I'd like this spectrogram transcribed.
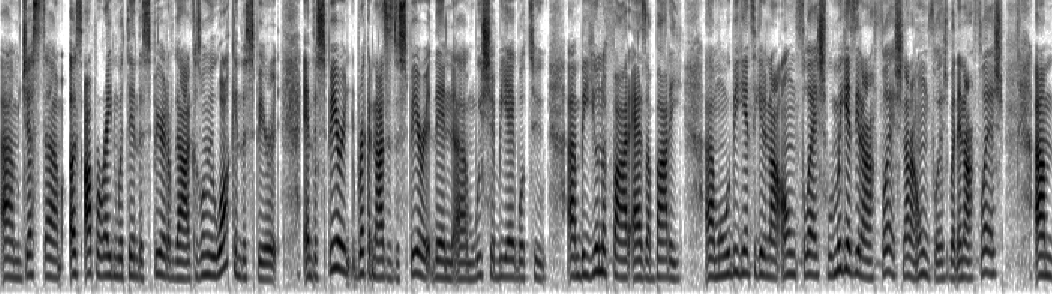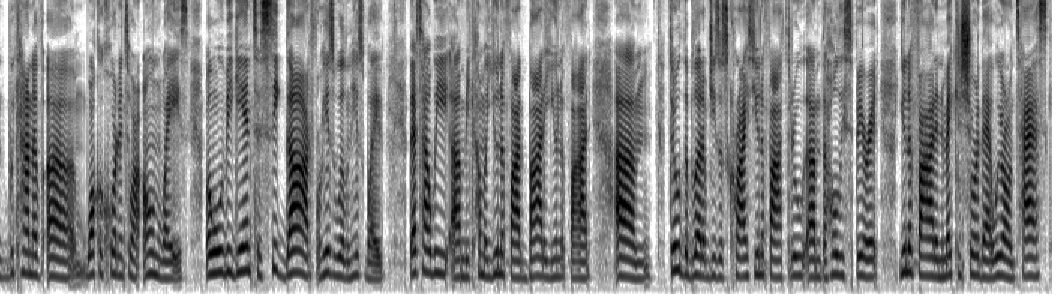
um, just um, us operating within the Spirit of God. Because when we walk in the Spirit and the Spirit recognizes the Spirit, then um, we should be able to um, be unified as a body. Um, when we begin to get in our own flesh, when we get in our flesh, not our own flesh, but in our flesh, we kind of um, walk according to our own ways. But when we begin to seek God for His will and His way, that's how we become a unified body, unified through the blood of Jesus Christ, unified through the Holy Spirit, unified and making sure that we're on task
